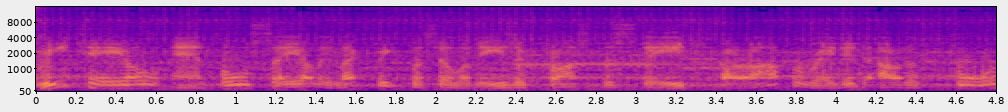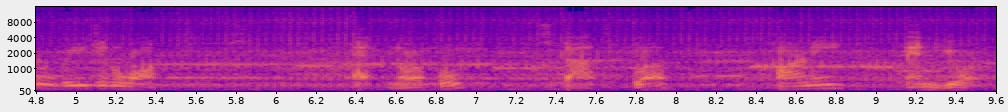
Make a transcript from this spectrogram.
Retail and wholesale electric facilities across the state are operated out of four regional offices at Norfolk, Scottsbluff, Kearney, and York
